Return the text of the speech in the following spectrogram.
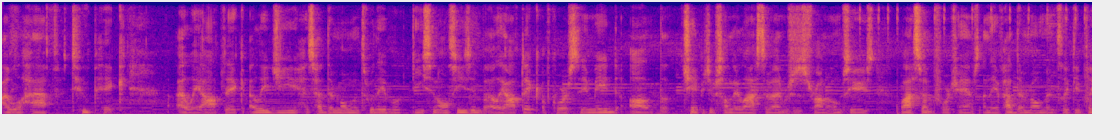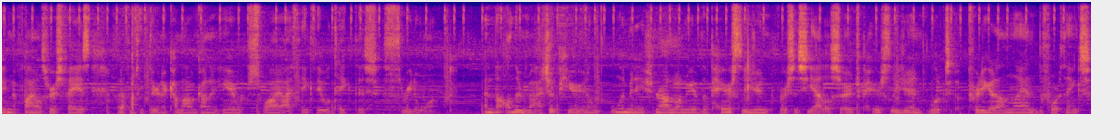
I will have to pick LA Optic. LAG has had their moments where they've looked decent all season, but LA Optic, of course, they made uh, the championships on their last event, which is the Toronto Home Series, last event before champs, and they've had their moments. Like they played in the finals first phase. I definitely think they're going to come out gunning here, which is why I think they will take this three to one. And the other matchup here in elimination round one, we have the Paris Legion versus Seattle Surge. Paris Legion looked pretty good on land before things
